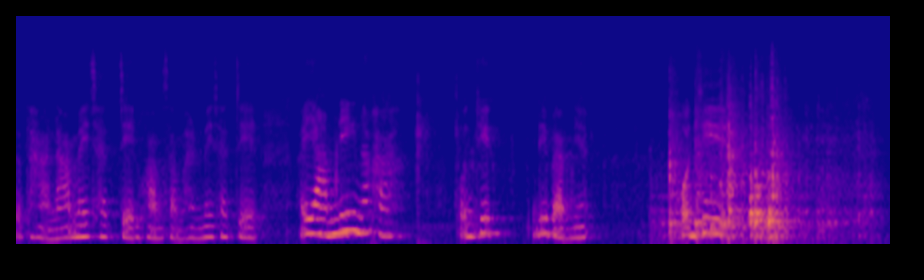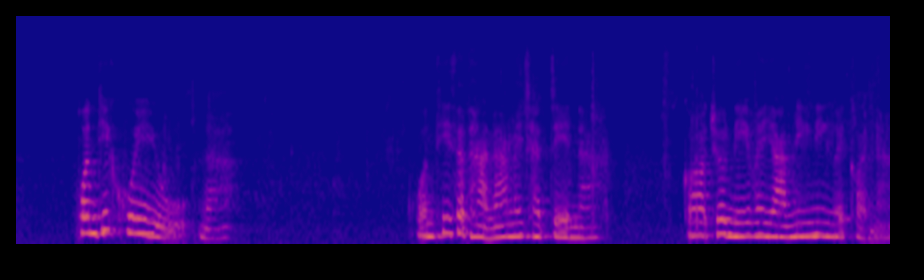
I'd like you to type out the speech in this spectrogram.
สถานะไม่ชัดเจนความสัมพันธ์ไม่ชัดเจน พยายามนิ่งนะคะ คนที่ที่แบบเนี้ยคนที่ คนที่คุยอยู่นะ คนที่สถานะไม่ชัดเจนนะ ก็ช่วงนี้พยายามนิ่ง ๆ ไว้ก่อนนะ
